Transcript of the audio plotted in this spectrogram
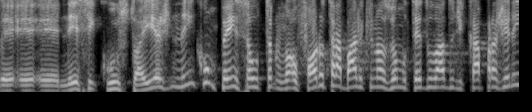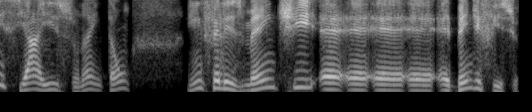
é, é, é, nesse custo aí, a gente nem compensa, o fora o trabalho que nós vamos ter do lado de cá para gerenciar isso. Né? Então, infelizmente, é, bem difícil.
